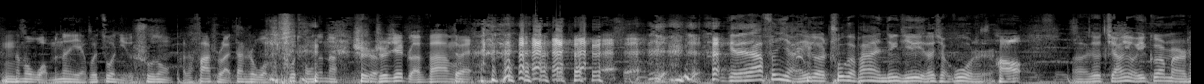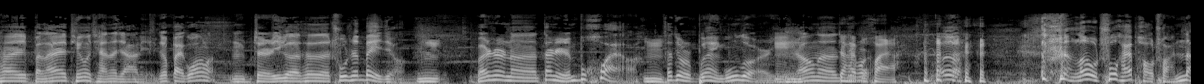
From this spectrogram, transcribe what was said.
嗯那么我们呢也会做你的树洞，把它发出来。但是我们不同的呢 是直接转发嘛？，对，给大家分享一个《出克拍案惊奇》里的小故事。好，呃，就讲有一哥们儿，他本来挺有钱的，家里就败光了。嗯，这是一个他的出身背景。嗯，完事儿呢，但是人不坏啊，嗯他就是不愿意工作而已。嗯然后呢，这还不坏啊？老有 老有出海跑船的，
